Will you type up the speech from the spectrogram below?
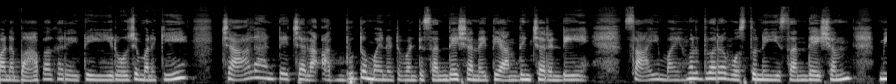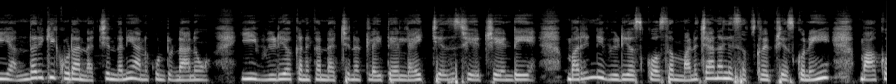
మన బాబాగారు అయితే ఈరోజు మనకి చాలా అంటే చాలా అద్భుతమైనటువంటి సందేశాన్ని అయితే అందించారండి. సాయి మహిమల ద్వారా వస్తున్న ఈ సందేశం మీ అందరికీ కూడా నచ్చిందని అనుకుంటున్నాను. ఈ వీడియో కనుక నచ్చినట్లయితే లైక్ చేసి షేర్ చేయండి. మరిన్ని వీడియోస్ కోసం మన ఛానల్ని సబ్స్క్రైబ్ చేసుకుని మాకు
